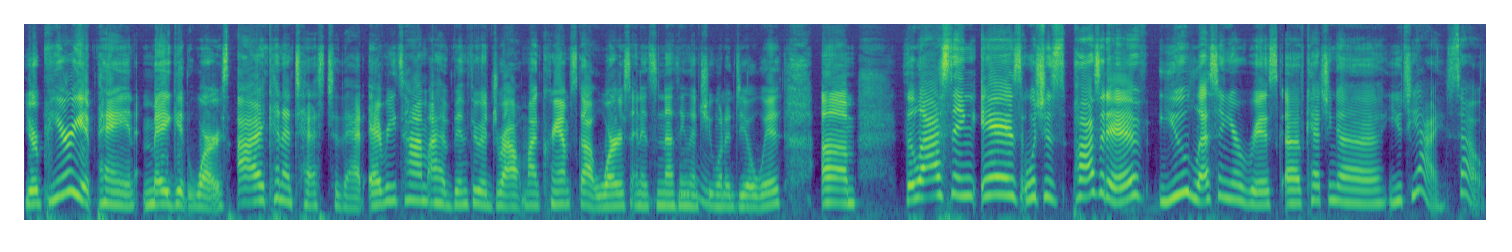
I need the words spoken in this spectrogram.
Your period pain may get worse. I can attest to that. Every time I have been through a drought, my cramps got worse, and it's nothing that you want to deal with. Um, the last thing is, which is positive, you lessen your risk of catching a UTI. So.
